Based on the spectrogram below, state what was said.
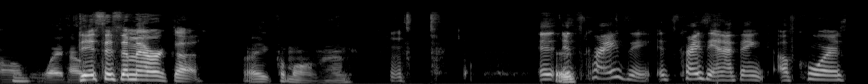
um, White House. This is America. Like, come on, man. it, it's crazy. It's crazy, and I think, of course,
